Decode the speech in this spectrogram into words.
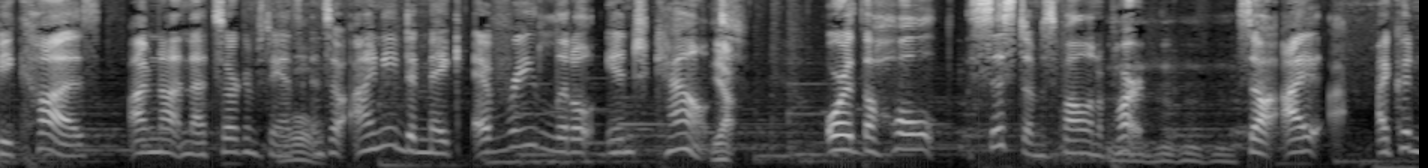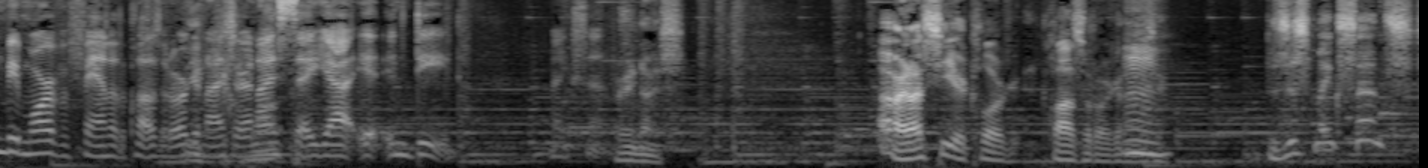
because I'm not in that circumstance. Whoa. And so I need to make every little inch count. Yeah. Or the whole system's falling apart. Mm-hmm, So I I couldn't be more of a fan of the closet organizer. and I say, yeah, it indeed makes sense. Very nice. All right, I see your closet organizer. Mm. Does this make sense?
